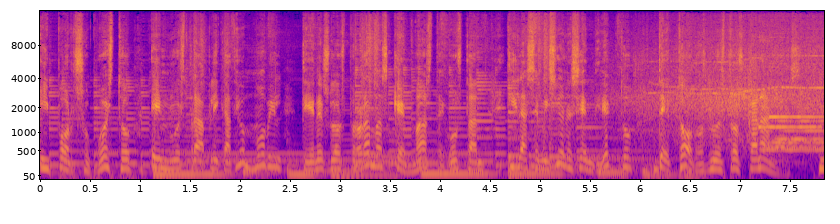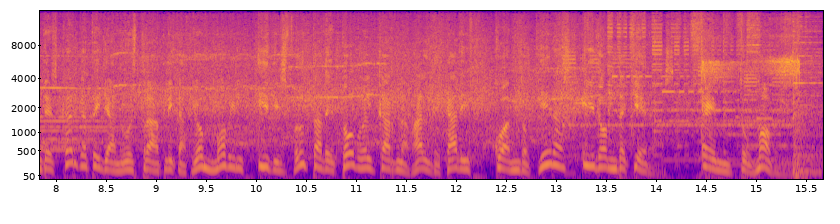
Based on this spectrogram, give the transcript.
Y por supuesto, en nuestra aplicación móvil tienes los programas que más te gustan y las emisiones en directo de todos nuestros canales. Descárgate ya nuestra aplicación móvil y disfruta de todo el Carnaval de Cádiz cuando quieras y donde quieras. En tu móvil.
